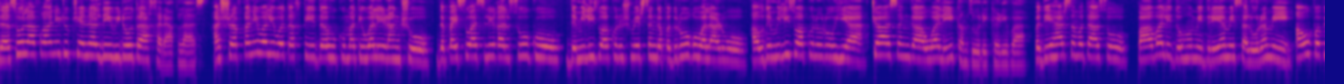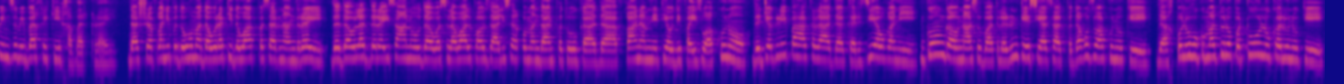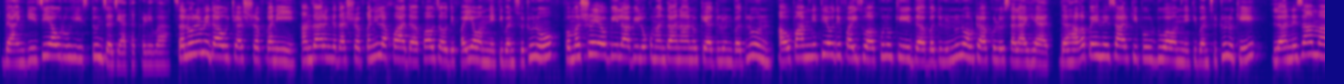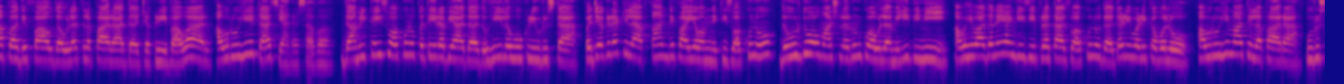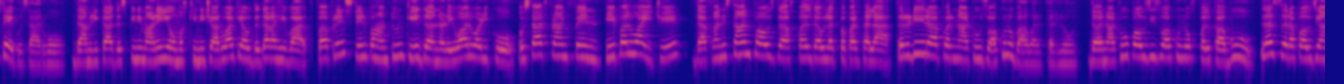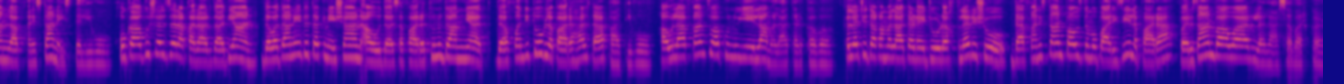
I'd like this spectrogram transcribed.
د سول افغان یوټیوب چینل دې ویډو ته ښه راغلاست. اشرف غني ولې وتښتېد؟ حکومت یې ولې ړنګ شو؟ د پیسو اصلي غل څوک و؟ د ملي ځواکونو شمېر څنګه په دروغو ولاړ و؟ او د ملي ځواکونو روحیه چا، څنګه او ولې کمزورې کړې وه؟ په دې هر څه مو تاسو په اولې، دوهمې، درېیمې، څلورمې او په پنځمې برخې کې خبر کړی. د اشرف غني په دوهمه دوره کې د واک په سر ناندرۍ، د دولت د رئیسانو، د وسله وال پوځ د عالي سرقومندان په توګه، د افغان امنیتي او دفاعي ځواکونو د جګړې په هکله د کرزي او غني ګونګ او نا ثبات لرونکی سیاست په دغو ځواکونو کې د خپلو حکومتونو په ټولو کلونو کې د انګېزې او روحیې ستونزه زیاته کړې وه. څلورم یې دا و چې اشرف غني، همدارنګه د اشرف غني له خوا د پوځ او دفاعي او امنیتي بنسټونو، په مشرۍ او بېلابېلو قومندانانو کې ادلون بدلون او په امنیتي او دفاعي ځواکونو کې د بدلونونو او ټاکلو صلاحیت د هغه په انحصار کې په اردو او امنیتي بنسټونو کې له نظامه په دفاع او دولت لپاره د جګړې باور او روحیې ته زیان رساوه. د امریکایي ځواکونو په تېره بیا د دوحې له هوکړې وروسته، په جګړه کې له افغان دفاعي او امنیتي ځواکونو، د اردو او معاش لرونکو او له ملي، دیني او هېوادنۍ انګېزې پرته ځواکونو د دړې وړې کولو او روحي ماتې له پاره وروستی ګوزار و. د امریکا د سپینې ماڼۍ یو مخکیني چارواکي او د دغه هېواد په پرنسټن پوهنتون کې د نړیوالو اړیکو استاد فرانک فین اېپل وايي چې، د افغانستان پوځ د خپل دولت په پرتله تر ډېره پر ناټو ځواکونو باور درلود. د ناټو پوځي ځواکونو خپل کابو لس زره پوځیان له افغانستانه ایستلي وو، خو کابو شل زره قراردادیان د ودانیو د تکنېشن او د سفارتونو د امنیت د خوندیتوب لپاره هلته پاتې وو او له افغان ځواکونو یې لا ملاتړ کوه. کله چې دغه ملاتړی جوړښت لرې شو، د افغانستان پوځ د مبارزې لپاره پر ځان باور له لاسه ورکړ.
